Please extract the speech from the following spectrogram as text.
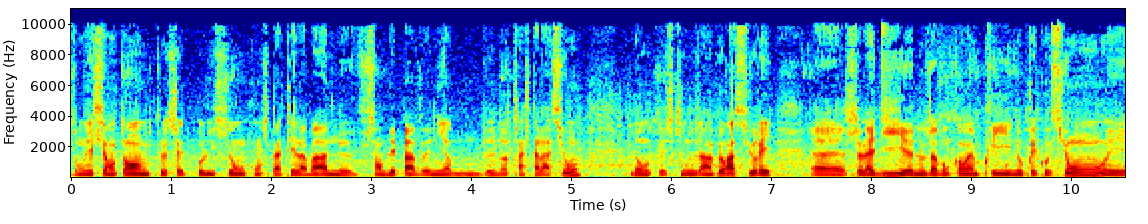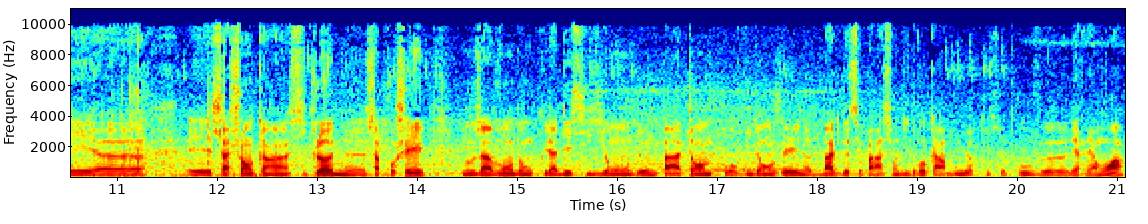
ils ont laissé entendre que cette pollution constatée là-bas ne semblait pas venir de notre installation, donc ce qui nous a un peu rassurés. cela dit, nous avons quand même pris nos précautions et et sachant qu'un cyclone euh, s'approchait, nous avons donc pris la décision de ne pas attendre pour vidanger notre bac de séparation d'hydrocarbures qui se trouve euh, derrière moi.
